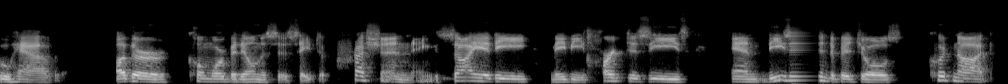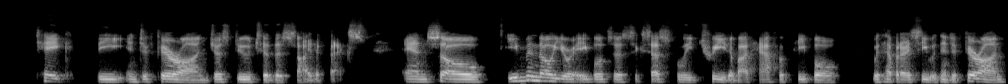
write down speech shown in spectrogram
who have other comorbid illnesses, say depression, anxiety, maybe heart disease. And these individuals could not take the interferon just due to the side effects. And so, even though you're able to successfully treat about half of people with hepatitis C with interferon,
